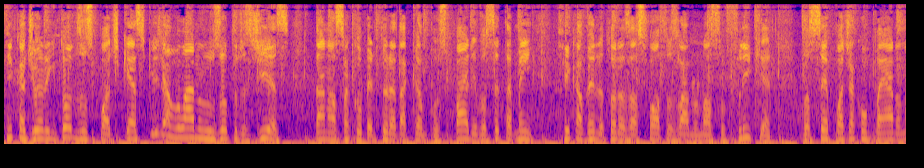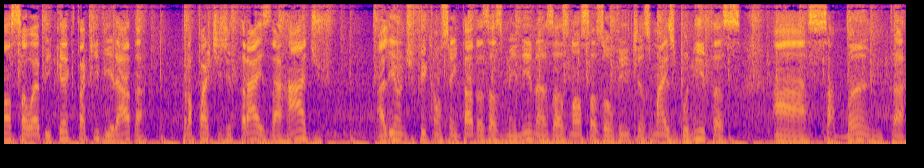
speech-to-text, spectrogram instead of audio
Fica de olho em todos os podcasts que já rolaram nos outros dias da nossa cobertura da Campus Party. Você também fica vendo todas as fotos lá no nosso Flickr. Você pode acompanhar a nossa webcam que está aqui virada para a parte de trás da rádio. Ali onde ficam sentadas as meninas, as nossas ouvintes mais bonitas, a Samanta,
